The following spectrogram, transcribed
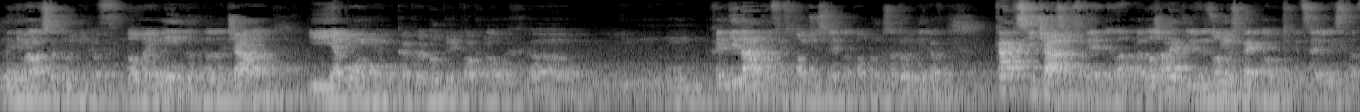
нанимал сотрудников до войны, до, до начала, и я помню, какой был приток новых кандидатов, и в том числе потом сотрудников. Как сейчас обстоят дела? Продолжает ли Винзон искать новых специалистов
